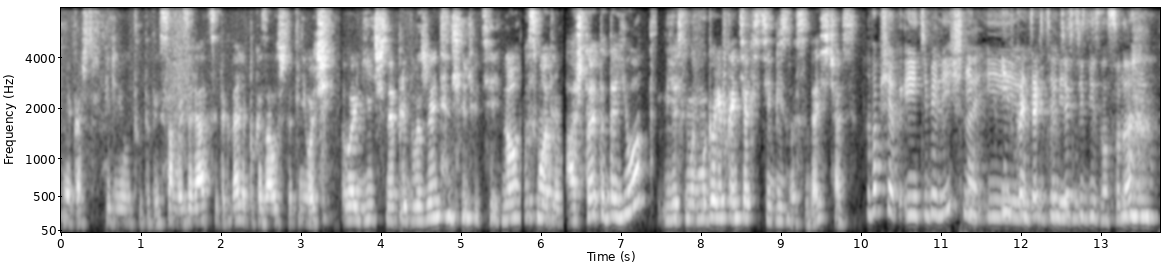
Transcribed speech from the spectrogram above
мне кажется, в период вот этой самоизоляции и так далее показалось, что это не очень логичное предложение для людей. Но посмотрим. А что это дает, если мы, мы говорим в контексте бизнеса, да, сейчас? Ну, вообще, и тебе лично, и, и, и в контексте, в контексте бизнеса, да?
